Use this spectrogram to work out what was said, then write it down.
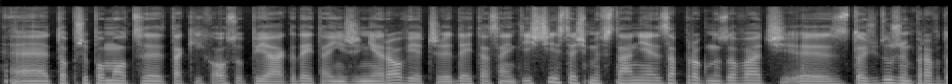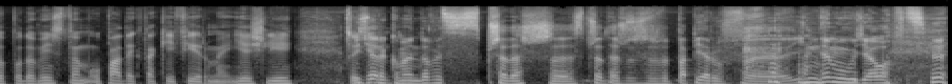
e, to przy pomocy takich osób jak data inżynierowie czy data scientiści jesteśmy w stanie zaprognozować e, z dość dużym prawdopodobieństwem upadek takiej firmy. Jeśli Czyli zarekomendować sprzedaż, e, sprzedaż papierów innemu udziałowcy.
